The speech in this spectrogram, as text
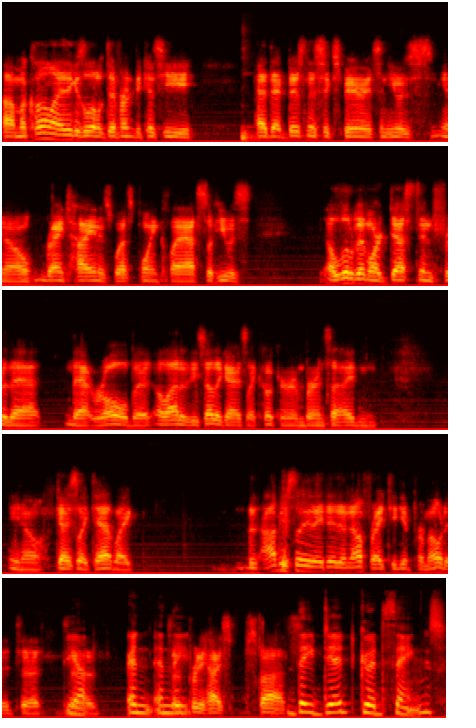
Uh, McClellan I think is a little different because he had that business experience and he was you know ranked high in his West Point class. So he was a little bit more destined for that that role. But a lot of these other guys like Hooker and Burnside and you know guys like that like obviously they did enough right to get promoted to, to, Yeah. And and they pretty high spots they did good things.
